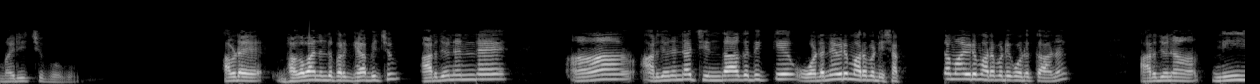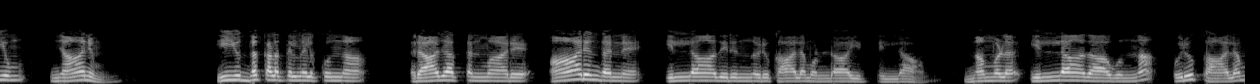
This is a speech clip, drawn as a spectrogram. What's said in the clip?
മരിച്ചു പോകും അവിടെ ഭഗവാൻ എന്ത് പ്രഖ്യാപിച്ചു? അർജുനന്റെ ആ അർജുനന്റെ ചിന്താഗതിക്ക് ഉടനെ ഒരു മറുപടി ശക്തമായ ഒരു മറുപടി കൊടുക്കാണ്. അർജുന നീയും ഞാനും ഈ യുദ്ധക്കളത്തിൽ നിൽക്കുന്ന രാജാക്കന്മാരെ ആരും തന്നെ ഇല്ലാതിരുന്നൊരു കാലമുണ്ടായിട്ടില്ല. നമ്മൾ ഇല്ലാതാകുന്ന ഒരു കാലം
